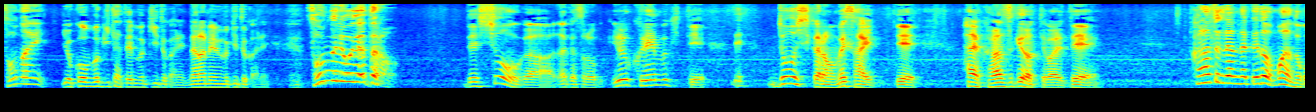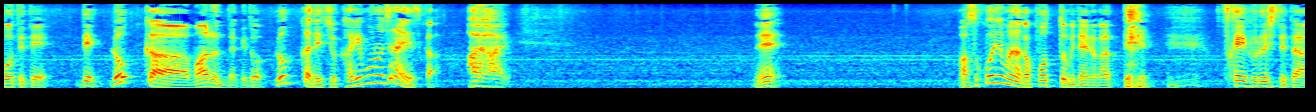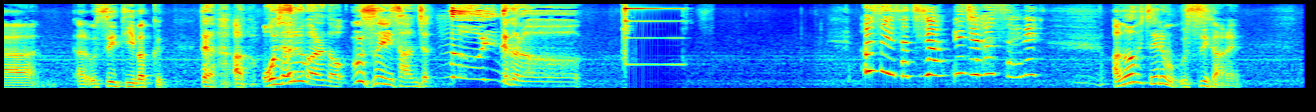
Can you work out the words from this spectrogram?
そんなに、横向き、縦向きとかね、斜め向きとかね。そんなに置いてあったの？で、ショーが、なんかその、いろいろクレーム来て、で、上司からもメス入って、早く片付けろって言われて、片付けたんだけど、まだ残ってて、で、ロッカーもあるんだけど、ロッカーで一応借り物じゃないですか。はいはい。ね。あそこにもなんかポットみたいのがあって、使い古してた、あの、薄いティーバッグ。だから、あ、おじゃる丸の薄井さんじゃないんだから。臼井幸女28歳ねあの人よりも薄いからね。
